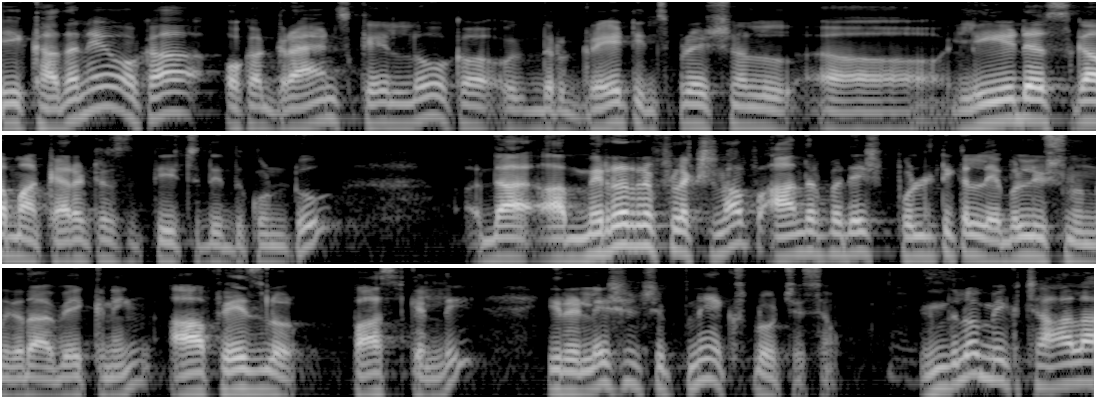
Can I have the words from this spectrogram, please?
ఈ కథనే ఒక ఒక గ్రాండ్ స్కేల్లో ఒక ఇద్దరు గ్రేట్ ఇన్స్పిరేషనల్ లీడర్స్గా మా క్యారెక్టర్స్ తీర్చిదిద్దుకుంటూ the uh mirror reflection of Andhra Pradesh political evolution ఉంది కదా అవేకనింగ్ ఆ ఫేజ్లో పాస్ట్కి వెళ్ళి ఈ రిలేషన్షిప్ని ఎక్స్ప్లోర్ చేసాం. ఇందులో మీకు చాలా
